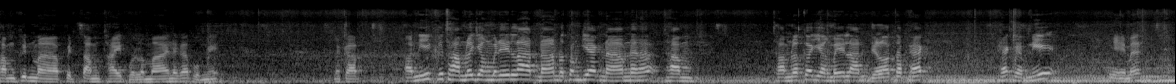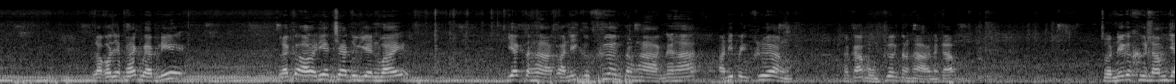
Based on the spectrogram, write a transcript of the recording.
ทำขึ้นมาเป็นตำไทยผลไม้นะครับผมนี่ นะครับอันนี้คือทำแล้วยังไม่ได้ราดน้ำเราต้องแยกน้ำนะฮะทำทำแล้วก็ยังไม่ได้ราดเดี๋ยวเราจะแพ็คแพ็คแบบนี้นี่เห็นไหมเราก็จะแพ็คแบบนี้ แล้วก็เอาอันนี้แช่ตู้เย็นไว้ แยกต่างหากอันนี้คือเครื่องต่างหากนะฮะอันนี้เป็นเครื่องนะครับผมเครื่องต่างหากนะครับ ส่วนนี้ก็คือน้ำย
